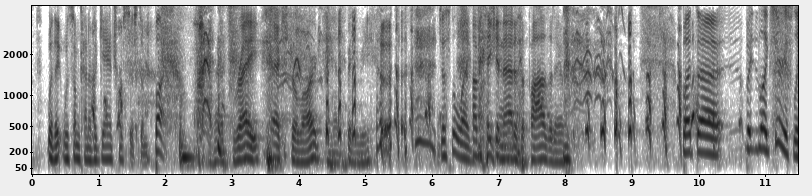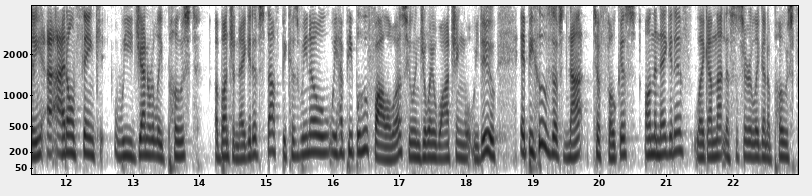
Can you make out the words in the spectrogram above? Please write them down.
with it with some kind of a gantry system. But That's right. Extra large pants, baby. just the legs. I'm taking that as a positive. but uh, but like seriously, I I don't think we generally post a bunch of negative stuff because we know we have people who follow us who enjoy watching what we do. It behooves us not to focus on the negative. Like I'm not necessarily going to post.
